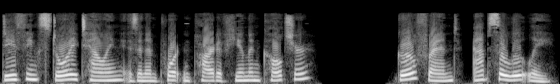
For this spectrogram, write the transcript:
do you think storytelling is an important part of human culture? Girlfriend, absolutely.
